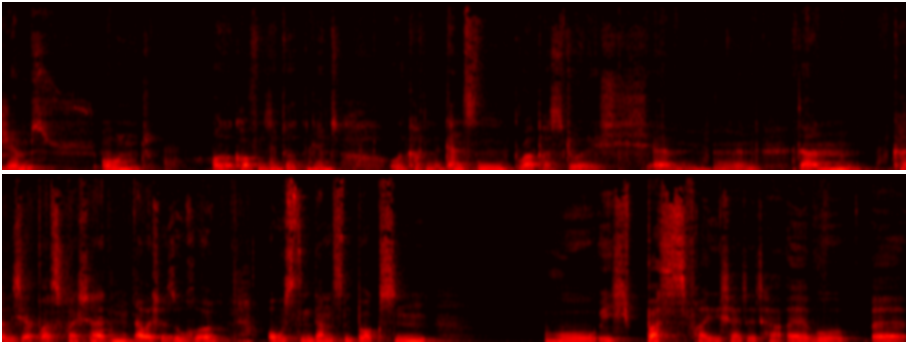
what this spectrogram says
Gems und also kaufen 7000 Gems und kaufen den ganzen Brawl Pass durch. Ähm, dann kann ich ja Bass freischalten, aber ich versuche aus den ganzen Boxen, wo ich Bass freigeschaltet habe, äh, wo äh,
